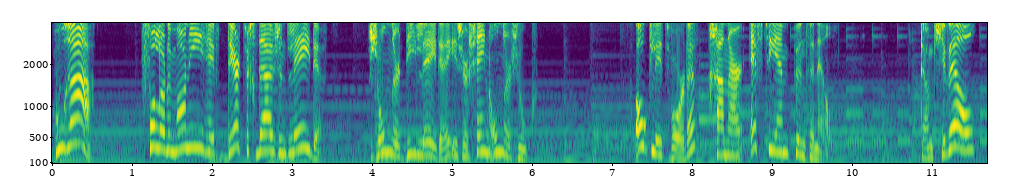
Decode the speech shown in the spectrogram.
Hoera! Follow the Money heeft 30.000 leden. Zonder die leden is er geen onderzoek. Ook lid worden? Ga naar ftm.nl. Dankjewel.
